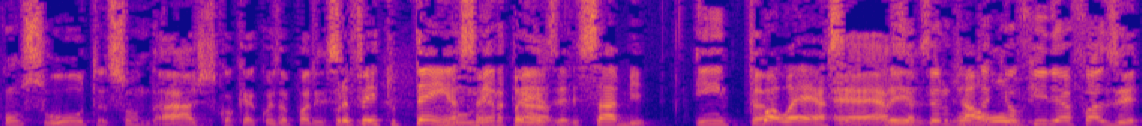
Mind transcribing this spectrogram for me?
Consultas, sondagens, qualquer coisa O parecida. prefeito tem essa mercado. empresa, ele sabe Então, Qual é essa é empresa? essa pergunta Já que eu queria fazer.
